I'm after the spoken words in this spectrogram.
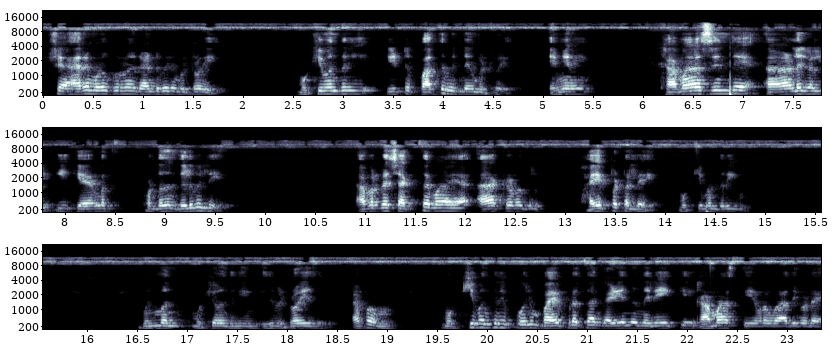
പക്ഷെ അരമണിക്കൂറിന് രണ്ടുപേരും വിഡ്രോ ചെയ്തു. മുഖ്യമന്ത്രി ഇട്ട് പത്ത് മിനിറ്റും വിഡ്രോ ചെയ്തു. എങ്ങനെ? ഹമാസിന്റെ ആളുകൾ ഈ കേരളത്തിൽ ഉണ്ടെന്ന് തെളിവല്ലേ? അവരുടെ ശക്തമായ ആക്രമണത്തിൽ ഭയപ്പെട്ടല്ലേ മുഖ്യമന്ത്രിയും മുൻ മുഖ്യമന്ത്രിയും ഇത് വിഡ്രോ ചെയ്ത്. അപ്പം മുഖ്യമന്ത്രി പോലും ഭയപ്പെടുത്താൻ കഴിയുന്ന നിലയ്ക്ക് ഹമാസ് തീവ്രവാദികളുടെ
